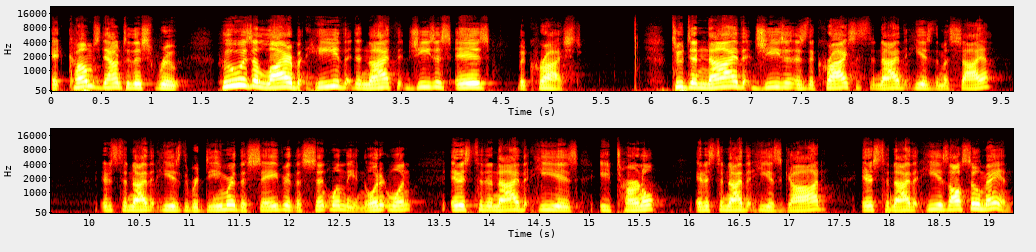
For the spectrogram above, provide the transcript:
it comes down to this root. Who is a liar but he that denieth that Jesus is the Christ? To deny that Jesus is the Christ is to deny that he is the Messiah. It is to deny that he is the Redeemer, the Savior, the sent one, the anointed one. It is to deny that he is eternal. It is to deny that he is God. It is to deny that he is also man.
